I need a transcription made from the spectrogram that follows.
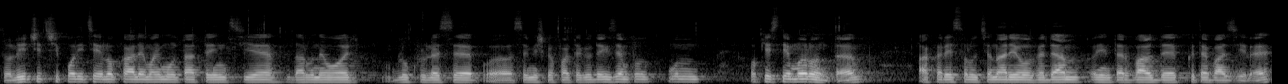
solicit și poliției locale mai multă atenție, dar uneori lucrurile se, uh, se mișcă foarte greu. De exemplu, un, o chestie măruntă, a cărei soluționare eu o vedeam în interval de câteva zile,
